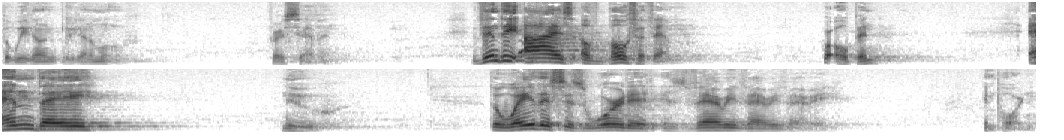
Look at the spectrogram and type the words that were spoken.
But we're going we're going to move. Verse 7. Then the eyes of both of them were open, and they knew. The way this is worded is very, very, very important.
